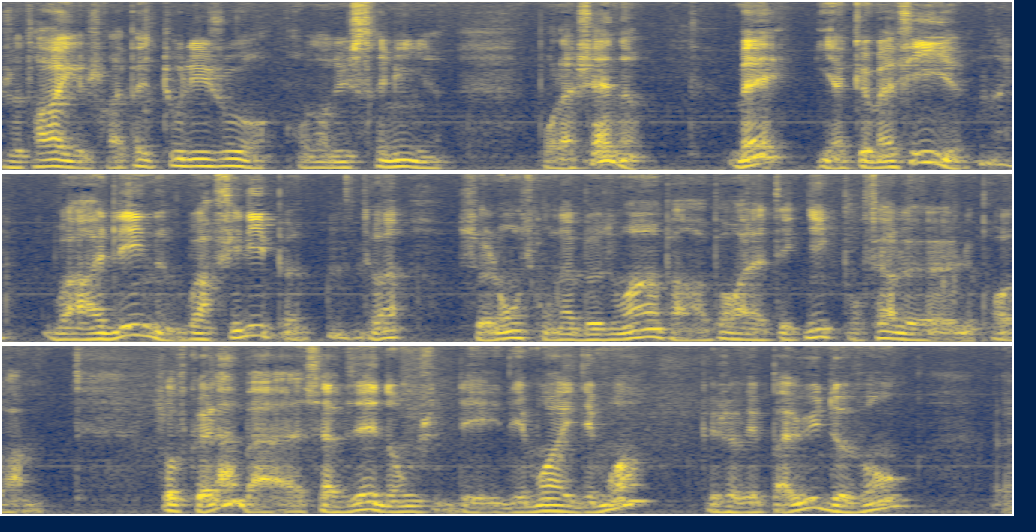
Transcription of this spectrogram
je travaille, je répète, tous les jours en faisant du streaming pour la chaîne, mais il n'y a que ma fille, Ouais. voire Adeline, voire Philippe, Mhm. tu vois, selon ce qu'on a besoin par rapport à la technique pour faire le, le programme. Sauf que là, bah, ça faisait donc des, des mois et des mois que je n'avais pas eu devant, euh,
